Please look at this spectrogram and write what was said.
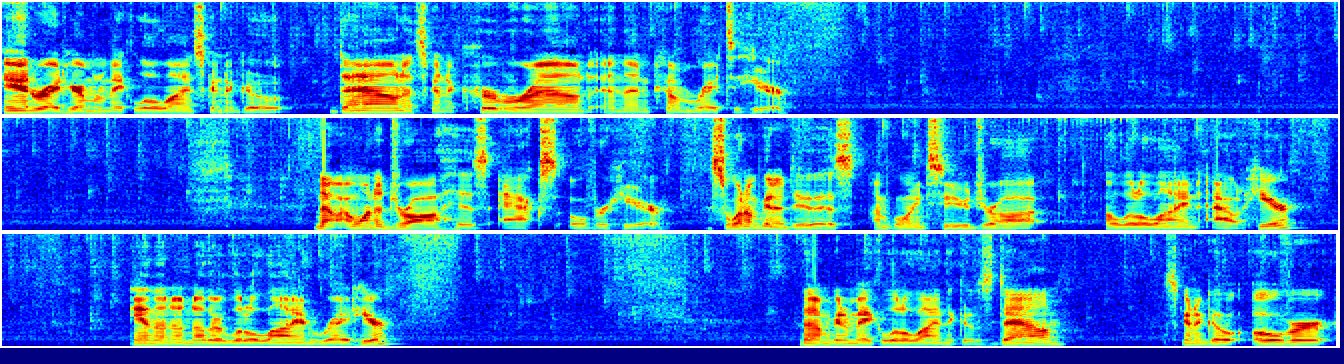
And right here, I'm going to make a little line. It's going to go down, it's going to curve around, and then come right to here. Now, I want to draw his axe over here. So what I'm going to do is I'm going to draw a little line out here, and then another little line right here. Then I'm going to make a little line that goes down. It's going to go over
